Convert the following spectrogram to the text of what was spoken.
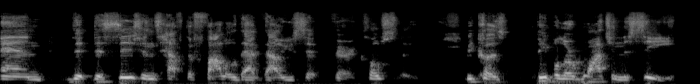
And the decisions have to follow that value set very closely because People are watching to see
